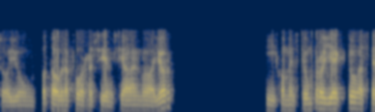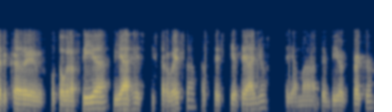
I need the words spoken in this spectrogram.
soy un fotógrafo residenciado en Nueva York y comencé un proyecto acerca de fotografía, viajes y cerveza hace siete años. Se llama The Beer Tracker.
